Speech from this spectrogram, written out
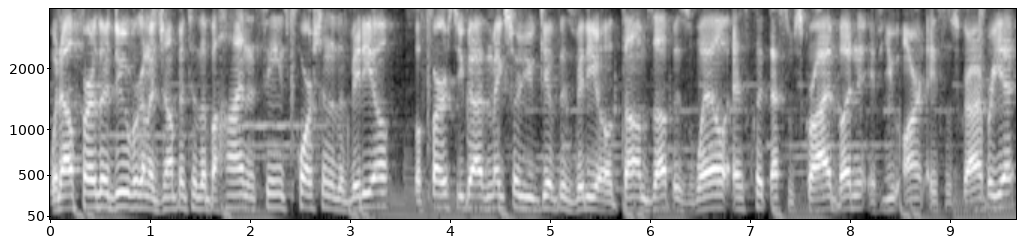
Without further ado, we're gonna jump into the behind the scenes portion of the video. But first, you guys make sure you give this video a thumbs up as well as click that subscribe button if you aren't a subscriber yet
